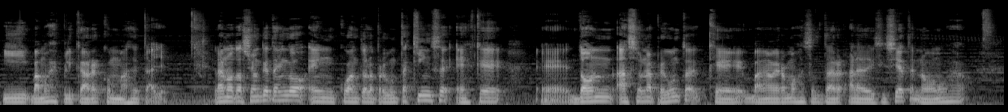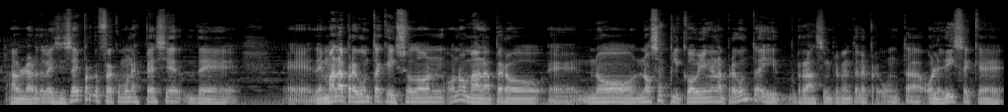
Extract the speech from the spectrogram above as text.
y vamos a explicar con más detalle. La anotación que tengo en cuanto a la pregunta 15 es que eh, Don hace una pregunta que van a ver, vamos a saltar a la 17. No vamos a hablar de la 16 porque fue como una especie de eh, de mala pregunta que hizo Don, o no mala, pero eh, no, no se explicó bien en la pregunta y Ra simplemente le pregunta o le dice que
